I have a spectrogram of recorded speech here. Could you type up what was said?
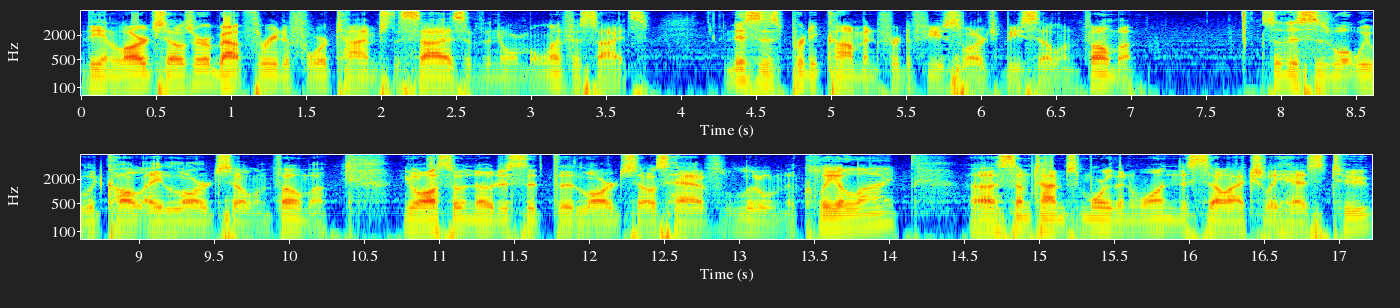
the enlarged cells are about three to four times the size of the normal lymphocytes. And this is pretty common for diffuse large B-cell lymphoma. So this is what we would call a large cell lymphoma. You'll also notice that the large cells have little nucleoli, uh, sometimes more than one. The cell actually has two.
